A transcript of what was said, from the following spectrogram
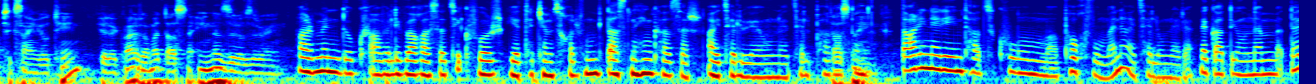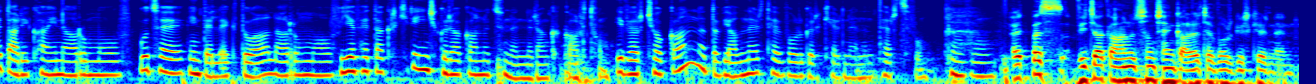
Ամսի 27-ին երեկոյան ժամը 19:00-ին։ Արմեն դուք ավելի վաղ ասացիք, որ եթե չեմ սխալվում 15000 այցելու է ունեցել փառատոնը։ 15 Տարիների ընթացքում փոխվում են այցելուները։ Նկատի ունեմ թե տարիքային առումով, գուցե ինտելեկտուալ առումով եւ հետաքրքիր է ինչ գրականություն են նրանք կարդում։ Ի վերջո կան տվյալներ, թե որ գրքերն են ընթերցվում, գնվում։ Այդպես վիճակահանություն չեն կարել թե որ գրքերն են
